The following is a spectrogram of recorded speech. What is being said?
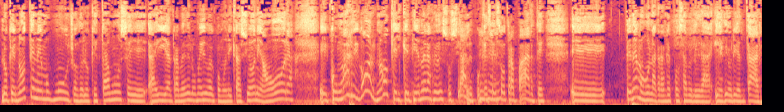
lo que no tenemos muchos de los que estamos eh, ahí a través de los medios de comunicación y ahora eh, con más rigor, ¿no? Que el que tiene las redes sociales, porque esa es otra parte. Eh, tenemos una gran responsabilidad y es de orientar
